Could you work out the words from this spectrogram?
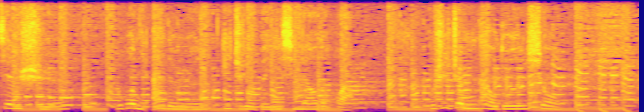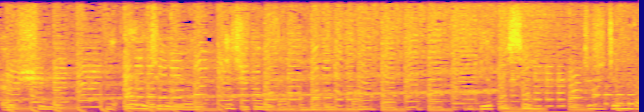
现实，如果你爱的人一直有被异性撩的话，不是证明他有多优秀，而是你爱的这个人一直都有在等你对方。你别不信，这是真的。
